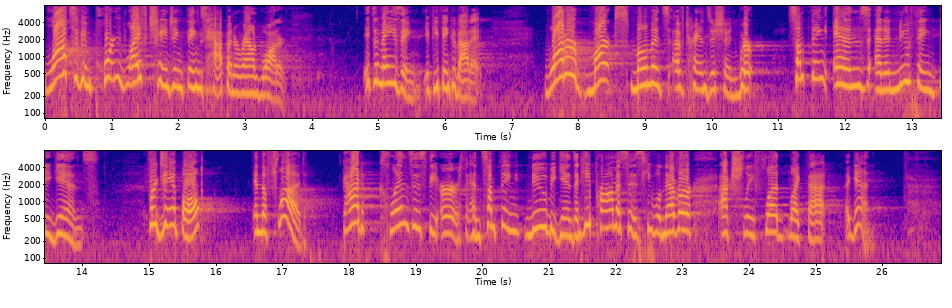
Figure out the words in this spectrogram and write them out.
lots of important life changing things happen around water. It's amazing if you think about it. Water marks moments of transition where something ends and a new thing begins. For example, in the flood, God cleanses the earth and something new begins, and He promises He will never actually flood like that again.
